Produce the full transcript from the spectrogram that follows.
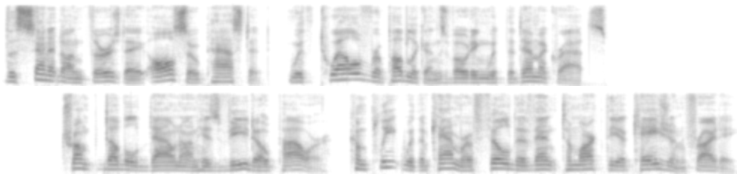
the Senate on Thursday also passed it, with 12 Republicans voting with the Democrats Trump doubled down on his veto power, complete with a camera-filled event to mark the occasion Friday.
